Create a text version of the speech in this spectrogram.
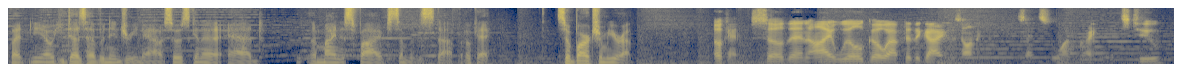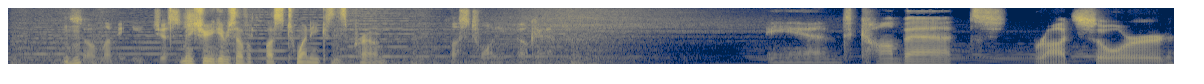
but you know he does have an injury now, so it's gonna add a minus five to some of the stuff. Okay, so Bartram, you're up. Okay, so then I will go after the guy who's on the that's who I'm right next to. Mhm. So let me just Make sure you give yourself a plus twenty because he's prone. plus twenty. Okay. And combat broadsword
